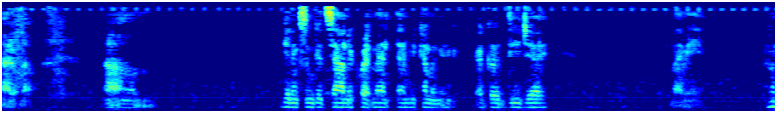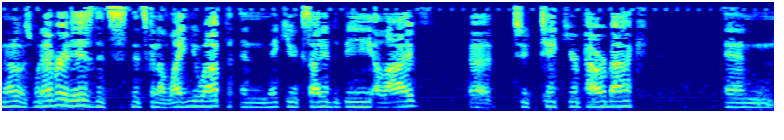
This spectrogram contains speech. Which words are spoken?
don't know. Um, getting some good sound equipment and becoming a, a good DJ. I mean, who knows? Whatever it is that's that's gonna light you up and make you excited to be alive, uh, to take your power back and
